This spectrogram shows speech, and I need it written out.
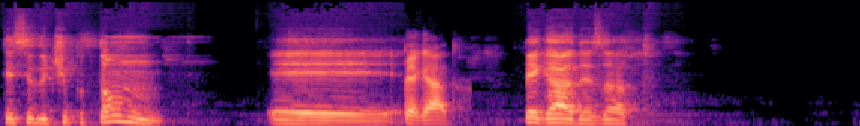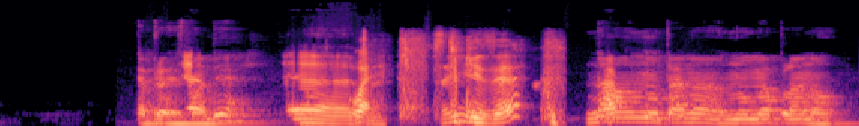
ter sido tipo tão é, Pegado. pegado, exato. É pra eu responder? É, Ué, se tu quiser. Não, não tá no, no meu plano, não.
